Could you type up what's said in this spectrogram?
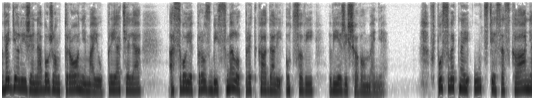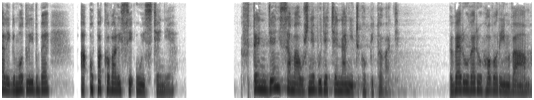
Vedeli, že na Božom tróne majú priateľa a svoje prozby smelo predkladali Otcovi v Ježišovom mene. V posvetnej úcte sa skláňali k modlitbe a opakovali si uistenie. V ten deň sa ma už nebudete na nič opytovať. Veru, veru, hovorím vám,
